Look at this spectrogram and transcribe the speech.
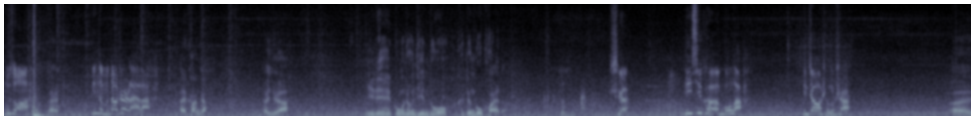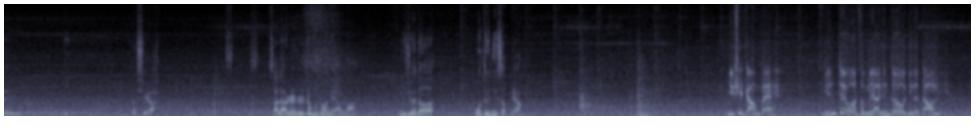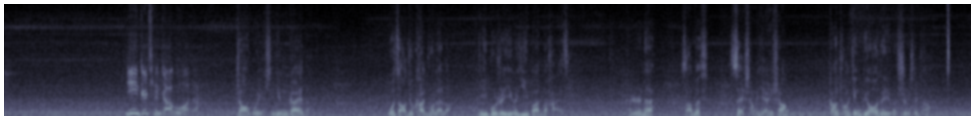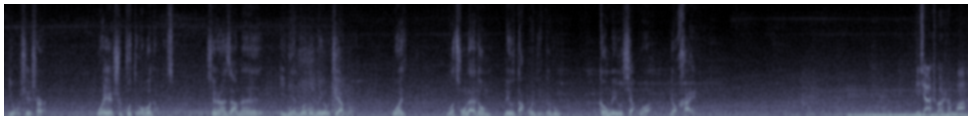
吴总，哎，您怎么到这儿来了？来看看，小雪，你这工程进度可真够快的。是，一期快完工了。您找我什么事儿？哎，小雪啊，咱俩认识这么多年了，你觉得我对你怎么样？您是长辈，您对我怎么样，您都有您的道理。您一直挺照顾我的，照顾也是应该的。我早就看出来了，你不是一个一般的孩子。可是呢，咱们在商言商，钢厂竞标这个事情啊，有些事儿我也是不得不那么做。虽然咱们一年多都没有见过，我我从来都没有挡过你的路，更没有想过要害你。你想说什么？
